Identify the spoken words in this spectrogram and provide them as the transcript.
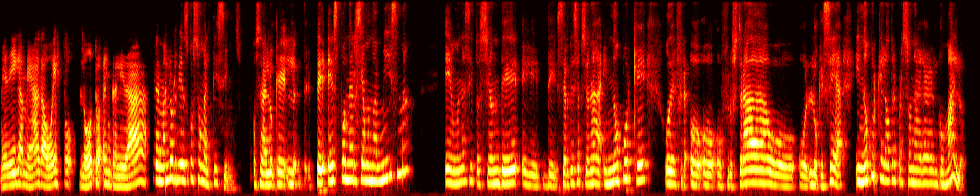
me diga, me haga o esto, lo otro, en realidad... Además los riesgos son altísimos. O sea, lo que es ponerse a una misma en una situación de, eh, de ser decepcionada y no porque o, o, frustrada o, o, lo que sea, y no porque la otra persona haga algo malo,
